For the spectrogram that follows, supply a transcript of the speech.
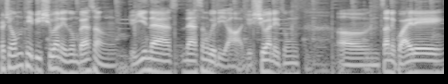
而且我们特别喜欢那种班上，就以男男生为例哈，就喜欢那种，嗯、长得乖的，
